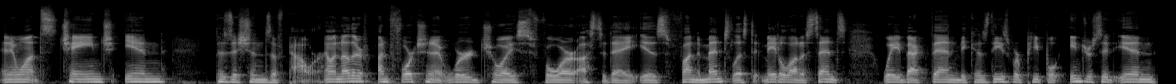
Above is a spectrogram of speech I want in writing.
and it wants change in positions of power. Now, another unfortunate word choice for us today is fundamentalist. It made a lot of sense way back then because these were people interested in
